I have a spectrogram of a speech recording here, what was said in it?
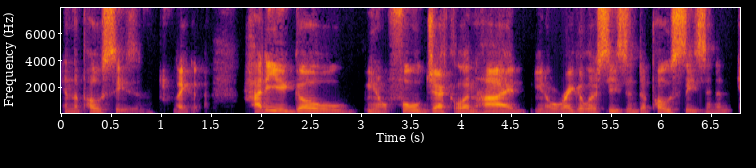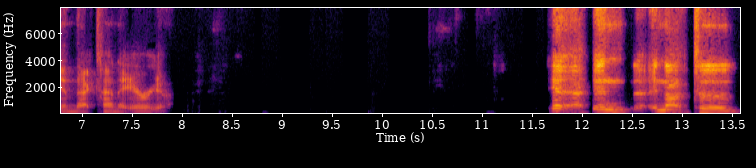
in the postseason. Like, how do you go, you know, full Jekyll and Hyde, you know, regular season to postseason in, in that kind of area? Yeah, and and not to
